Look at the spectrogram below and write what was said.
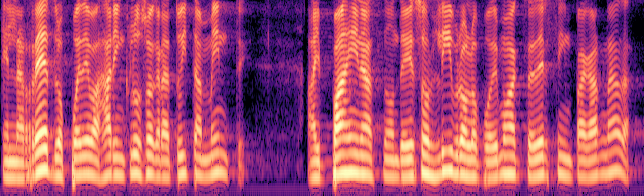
En la red los puede bajar incluso gratuitamente. Hay páginas donde esos libros los podemos acceder sin pagar nada.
